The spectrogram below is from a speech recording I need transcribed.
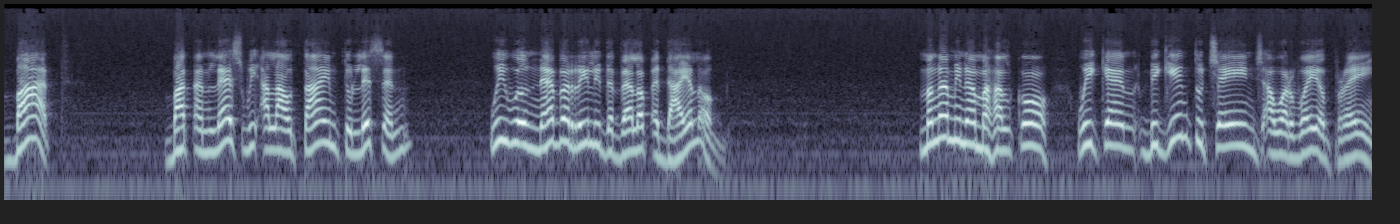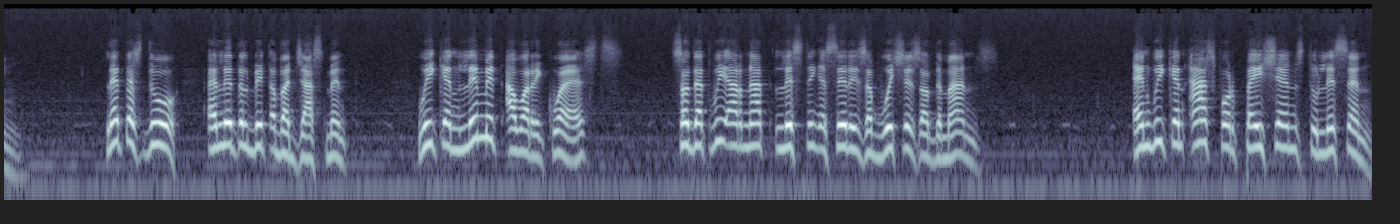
But, but unless we allow time to listen, we will never really develop a dialogue. Mga minamahal ko, we can begin to change our way of praying. Let us do a little bit of adjustment. We can limit our requests so that we are not listing a series of wishes or demands. And we can ask for patience to listen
